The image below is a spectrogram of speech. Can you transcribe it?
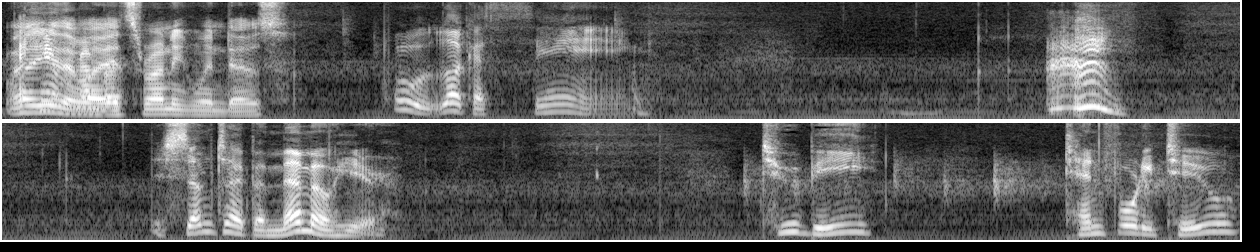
Well, either way, it's running Windows. Ooh, look, a thing. There's some type of memo here. 2B, 1042,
